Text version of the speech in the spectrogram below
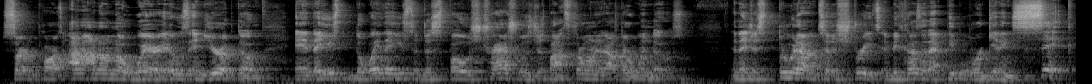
certain parts. I, I don't know where. It was in Europe though, and they used the way they used to dispose trash was just by throwing it out their windows, and they just threw it out into the streets. And because of that, people were getting sick.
